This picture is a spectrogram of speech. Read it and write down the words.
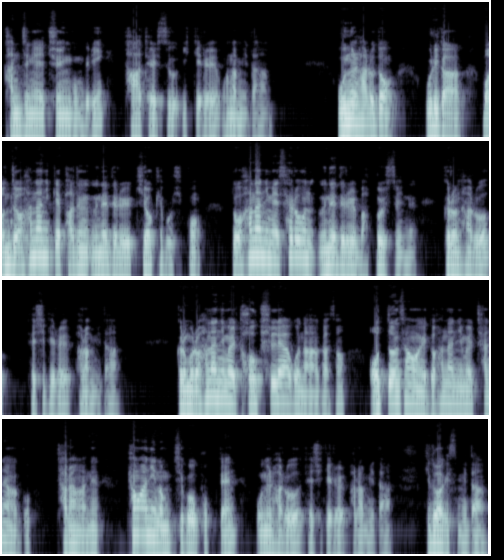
간증의 주인공들이 다 될 수 있기를 원합니다. 오늘 하루도 우리가 먼저 하나님께 받은 은혜들을 기억해 보시고 또 하나님의 새로운 은혜들을 맛볼 수 있는 그런 하루 되시기를 바랍니다. 그러므로 하나님을 더욱 신뢰하고 나아가서 어떤 상황에도 하나님을 찬양하고 자랑하는 평안이 넘치고 복된 오늘 하루 되시기를 바랍니다. 기도하겠습니다.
